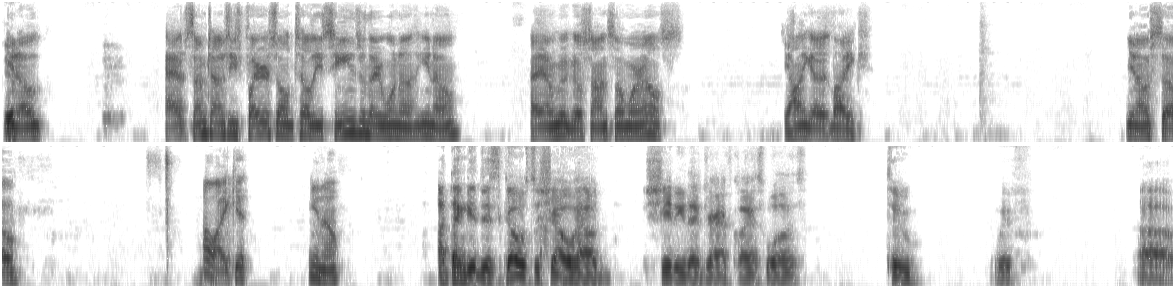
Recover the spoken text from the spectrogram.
you know, have sometimes these players don't tell these teams when they want to, you know, hey, I'm gonna go sign somewhere else. Y'all ain't got it like, you know. So I like it, you know. I think it just goes to show how shitty that draft class was, too. With, uh,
